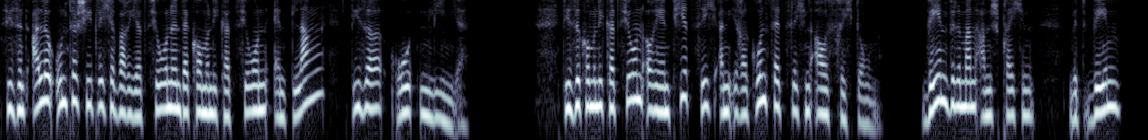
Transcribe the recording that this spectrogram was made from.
sie sind alle unterschiedliche Variationen der Kommunikation entlang dieser roten Linie. Diese Kommunikation orientiert sich an ihrer grundsätzlichen Ausrichtung. Wen will man ansprechen? Mit wem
